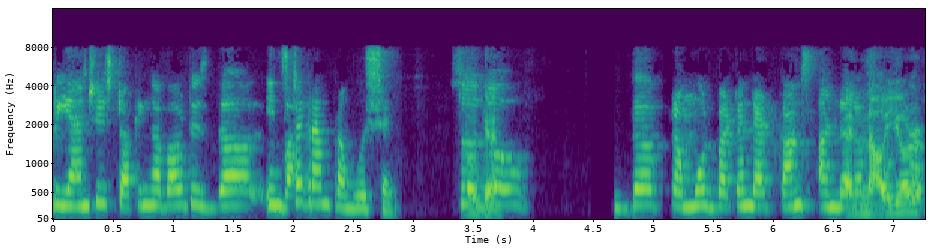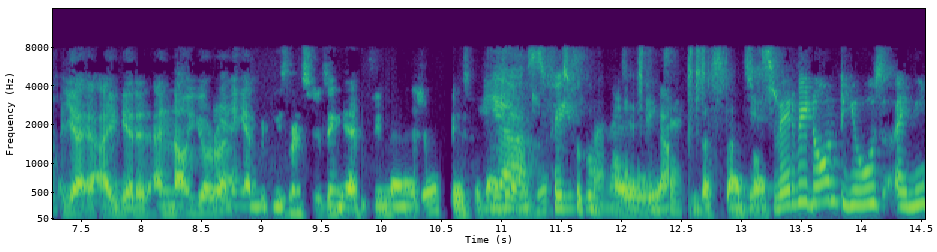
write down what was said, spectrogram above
Priyanshi is talking about is the instagram promotion So Okay. the the promote button that comes under a and now photo. you're yeah i get it and now you're Yeah. running advertisements using f3 manager facebook Ad Yeah. manager facebook Facebook. manager oh yeah exactly that's that's yes awesome. where we don't use any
